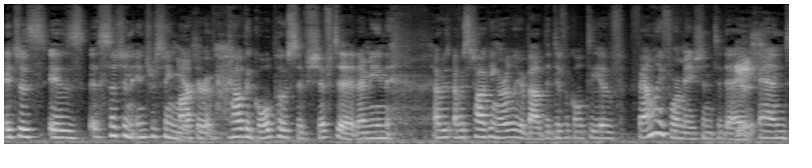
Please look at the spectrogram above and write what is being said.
it just is, is such an interesting marker yes. of how the goalposts have shifted i mean I was, I was talking earlier about the difficulty of family formation today yes. and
